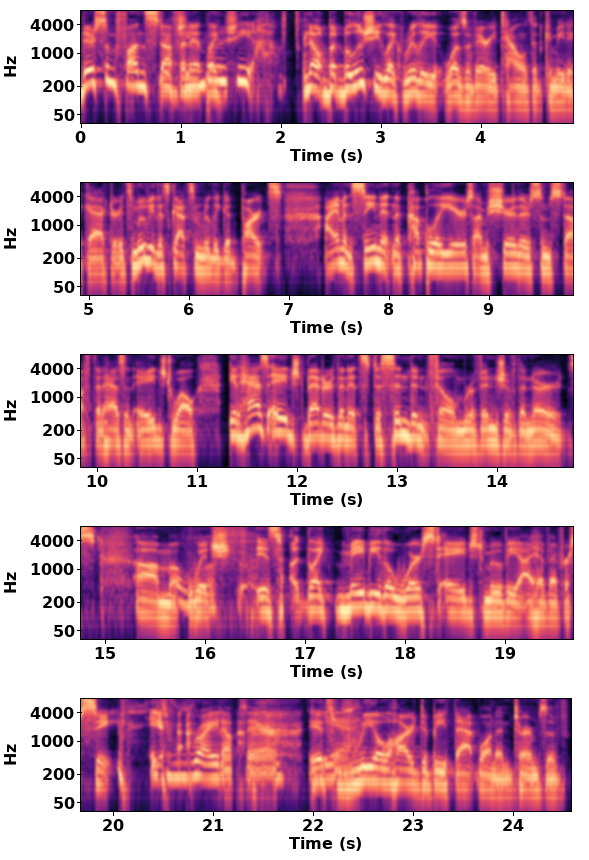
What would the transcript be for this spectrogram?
there's some fun stuff in it. Like Belushi. I don't, no, but Belushi like really was a very talented comedic actor. It's a movie that's got some really good parts. I haven't seen it in a couple of years. I'm sure there's some stuff that hasn't aged well. It has aged better than its descendant film Revenge of the Nerds, um, which is uh, like maybe the worst aged movie I have ever seen. it's right up there. It's Yeah. real hard to beat that one in terms of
